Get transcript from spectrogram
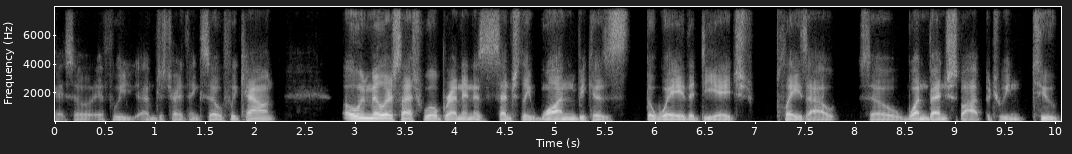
Okay, so if we, I'm just trying to think. So if we count Owen Miller slash Will Brennan is essentially one because the way the DH plays out. So one bench spot between two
